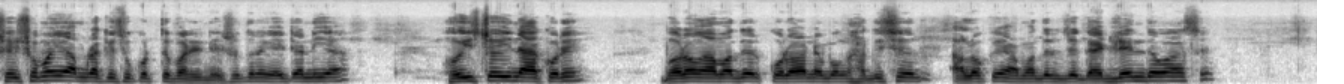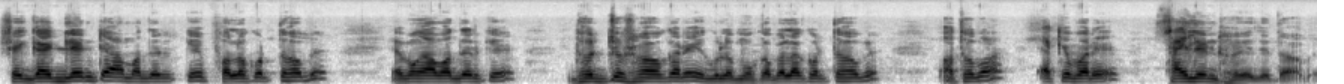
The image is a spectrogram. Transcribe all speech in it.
সেই সময় আমরা কিছু করতে পারিনি। সুতরাং এটা নিয়ে হইচই না করে বরং আমাদের কোরআন এবং হাদিসের আলোকে আমাদের যে গাইডলাইন দেওয়া আছে, সেই গাইডলাইনটা আমাদেরকে ফলো করতে হবে এবং আমাদেরকে ধৈর্য সহকারে এগুলো মোকাবেলা করতে হবে অথবা একেবারে সাইলেন্ট হয়ে যেতে হবে।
